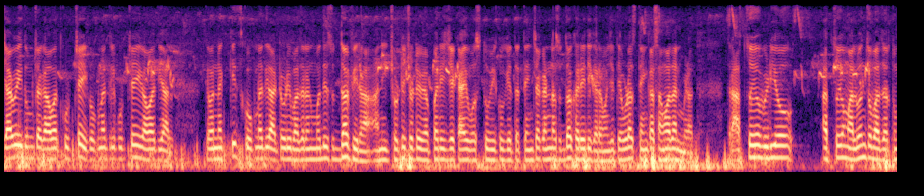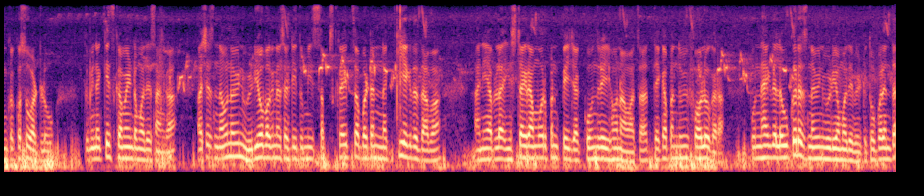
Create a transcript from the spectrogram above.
ज्यावेळी तुमच्या गावात कुठच्याही कोकणातील कुठच्याही गावात याल तेव्हा नक्कीच कोकणातील आठवडी बाजारांमध्ये सुद्धा फिरा आणि छोटे छोटे व्यापारी जे काही वस्तू विकू घेतात त्यांच्याकडनं सुद्धा खरेदी करा म्हणजे तेवढाच त्यांना समाधान मिळत तर आजचो ह्यो व्हिडिओ आजचो ह्यो मालवणचो बाजार तुमका कसो वाटलो तुम्ही नक्कीच कमेंटमध्ये सांगा. असेच नवनवीन व्हिडिओ बघण्यासाठी तुम्ही सबस्क्राईबचा बटन नक्की एकदा दाबा आणि आपला इंस्टाग्रामवर पण पेज आहे कोण रे हो नावाचा. ते का पण तुम्ही फॉलो करा. पुन्हा एकदा लवकरच नवीन व्हिडिओमध्ये भेटू. तोपर्यंत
